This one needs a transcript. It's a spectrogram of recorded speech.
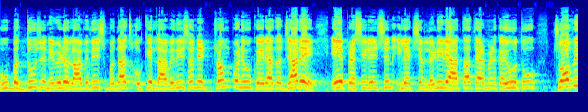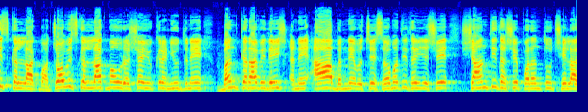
હું બધું જ નિવેડો લાવી દઈશ, બધા જ ઉકેલ લાવી દઈશ અને ટ્રમ્પ પણ એવું કહી રહ્યા હતા. જ્યારે એ પ્રેસિડેન્શિયલ ઇલેક્શન લડી રહ્યા હતા, ત્યારે મેં કહ્યું હતું, ચોવીસ કલાકમાં ચોવીસ કલાકમાં હું રશિયા યુક્રેન યુદ્ધને બંધ કરાવી દઈશ અને આ બંને વચ્ચે સહમતિ થઈ જશે, શાંતિ થશે, પરંતુ છેલ્લા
